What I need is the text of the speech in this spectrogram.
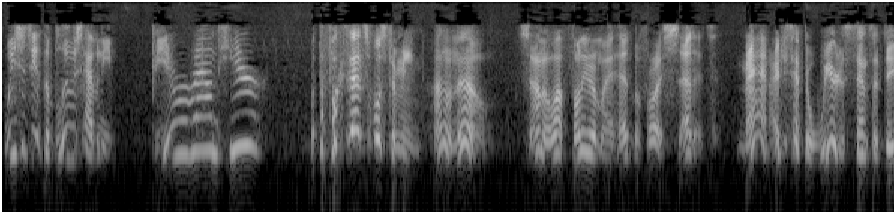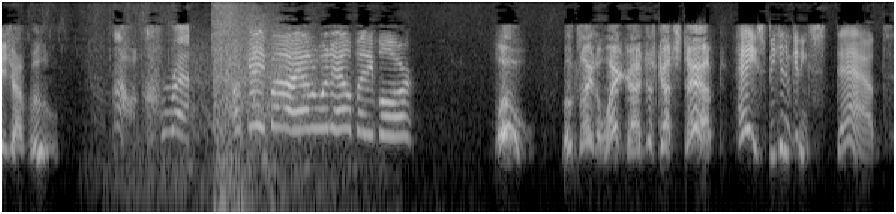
we should see if the Blues have any beer around here? What the fuck is that supposed to mean? I don't know. sounded a lot funnier in my head before I said it. Man, I just had the weirdest sense of deja vu. Oh, crap. Okay, bye. I don't want to help anymore. Whoa, looks like the white guy just got stabbed. Hey, speaking of getting stabbed,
